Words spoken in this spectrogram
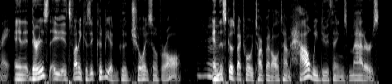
right. And it, there is, it's funny because it could be a good choice overall. Mhm. And this goes back to what we talk about all the time. How we do things matters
